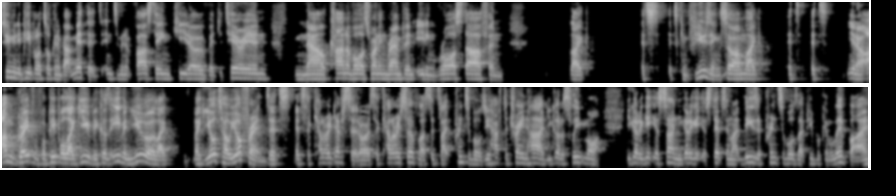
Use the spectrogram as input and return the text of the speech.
too many people are talking about methods intermittent fasting, keto, vegetarian. Now carnivore is running rampant, eating raw stuff. And like it's it's confusing. So I'm like, it's it's you know, I'm grateful for people like you because even you are like like you'll tell your friends it's it's the calorie deficit or it's the calorie surplus it's like principles you have to train hard you got to sleep more you got to get your sun you got to get your steps in like these are principles that people can live by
